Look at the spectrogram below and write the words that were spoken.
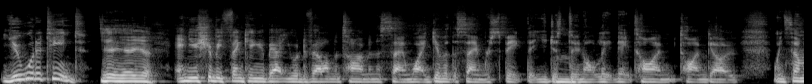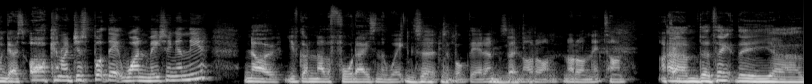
you would attend, Yeah, yeah, yeah. and you should be thinking about your development time in the same way. Give it the same respect that you just Mm. do not let that time time go. When someone goes, "Oh, can I just put that one meeting in there?" No, you've got another four days in the week to, to book that in, but not on not on that time. Okay. Um, the thing, the uh,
